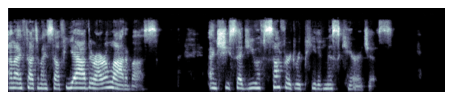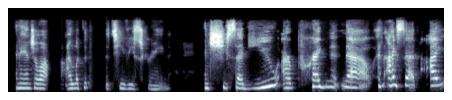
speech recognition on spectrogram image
And I thought to myself, Yeah, there are a lot of us. And she said, You have suffered repeated miscarriages. And Angela, I looked at the TV screen and she said, You are pregnant now. And I said, I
